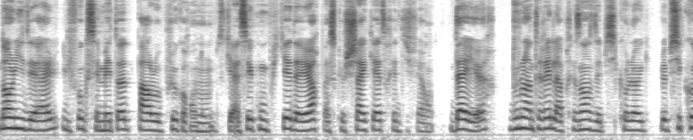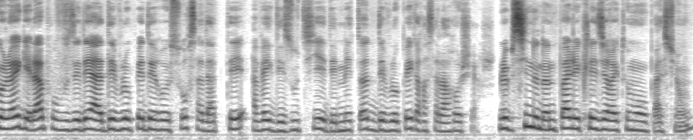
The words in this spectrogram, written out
Dans l'idéal, il faut que ces méthodes parlent au plus grand nombre, ce qui est assez compliqué d'ailleurs parce que chaque être est différent. D'ailleurs, d'où l'intérêt de la présence des psychologues. Le psychologue est là pour vous aider à développer des ressources adaptées avec des outils et des méthodes développées grâce à la recherche. Le psy ne donne pas les clés directement au patient,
